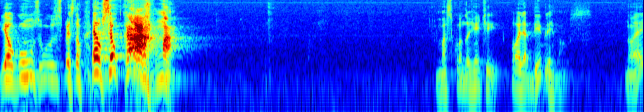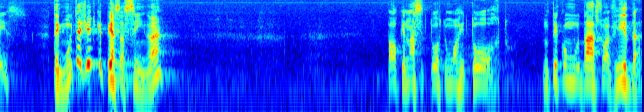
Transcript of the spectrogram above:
E alguns usam a expressão, é o seu karma. Mas quando a gente olha a Bíblia, irmão, não é isso. Tem muita gente que pensa assim, não é? Pau que nasce torto morre torto. Não tem como mudar a sua vida.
